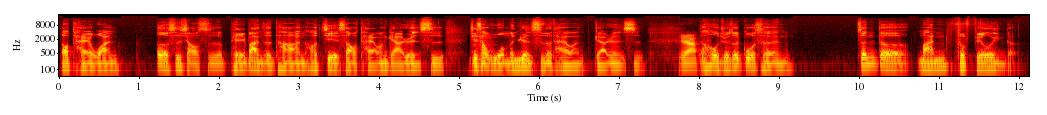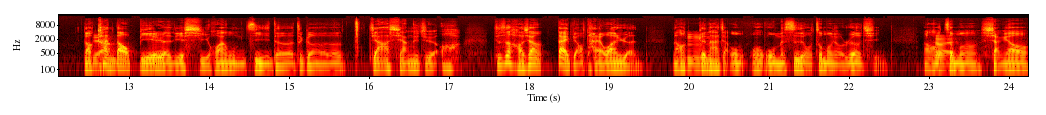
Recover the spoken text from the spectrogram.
到台湾二十四小时陪伴着他，然后介绍台湾给他认识，介绍我们认识的台湾给他认识。，Yeah，然后我觉得这个过程真的蛮 fulfilling 的。然后看到别人也喜欢我们自己的这个家乡，就觉得哇、就是好像代表台湾人，然后跟他讲，我我我们是有这么有热情，然后这么想要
